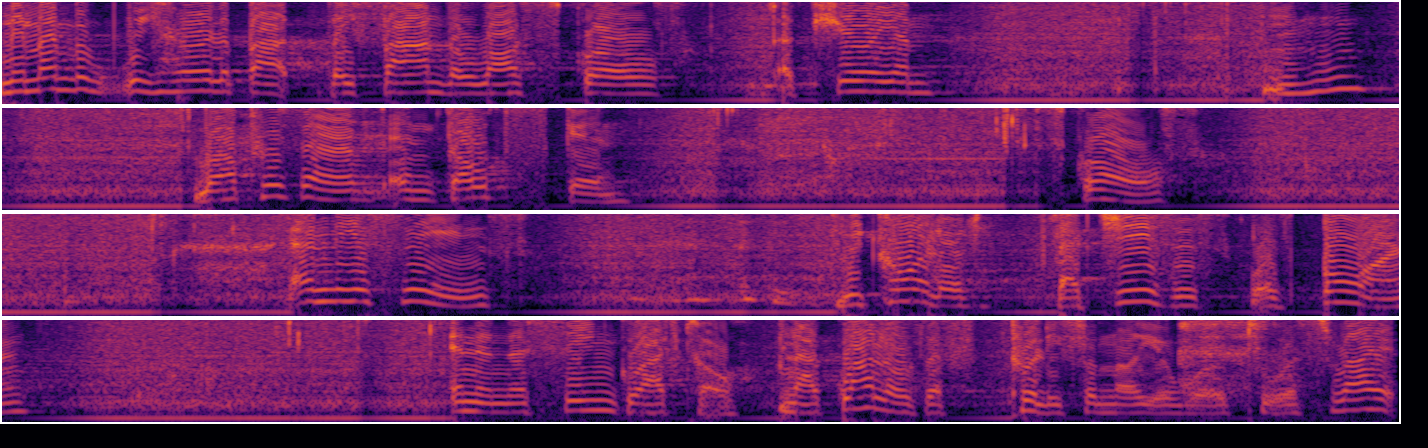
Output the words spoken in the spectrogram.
Remember, we heard about they found the lost scrolls, a curium. Mm-hmm. Well preserved in goat skin scrolls. And the Essenes recorded that Jesus was born in an Essene grotto. Now, grotto's a pretty familiar word to us, right?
